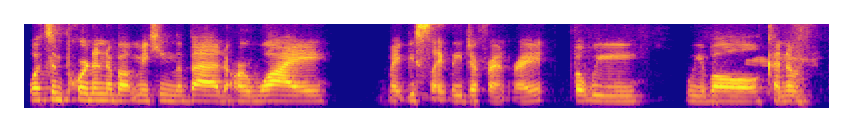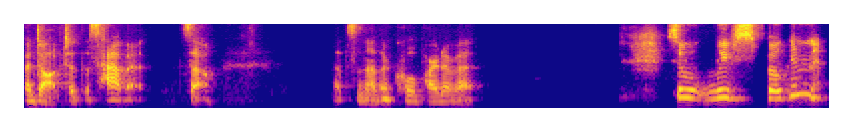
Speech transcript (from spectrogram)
what's important about making the bed or why might be slightly different, right? But we we've all kind of adopted this habit. So that's another cool part of it. So we've spoken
